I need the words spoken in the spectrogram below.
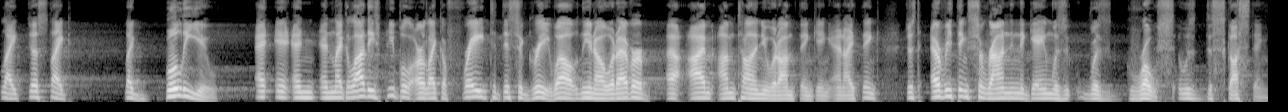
like just like like bully you and, and and like a lot of these people are like afraid to disagree. Well, you know, whatever. Uh, I'm I'm telling you what I'm thinking, and I think just everything surrounding the game was was gross. It was disgusting.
